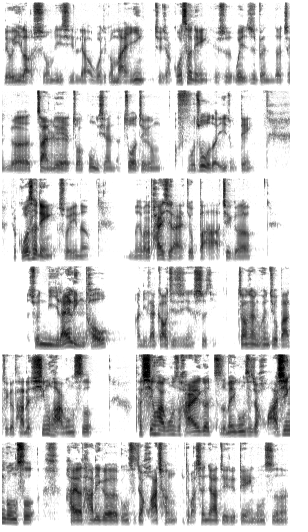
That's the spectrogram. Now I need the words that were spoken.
刘毅老师我们一起聊过这个满印，就叫国策电影，就是为日本的整个战略做贡献的，做这种辅助的一种电影，叫国策电影。所以呢，我们要把它拍起来，就把这个说你来领头啊，你来搞起这件事情。张善坤就把这个他的新华公司，他新华公司还有一个姊妹公司叫华星公司，还有他的一个公司叫华城，对吧？三家这个电影公司呢，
